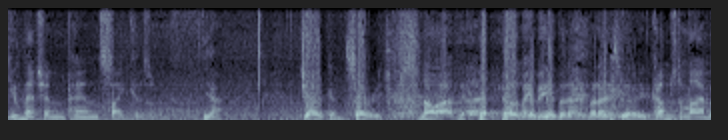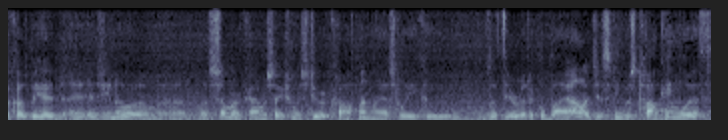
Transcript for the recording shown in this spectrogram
You mentioned panpsychism. Yeah, jargon. Sorry. No, I, I, well, it may be, but, I, but I, right. it comes to mind because we had, as you know, a, a similar conversation with Stuart Kauffman last week, who was a theoretical biologist, and he was talking with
